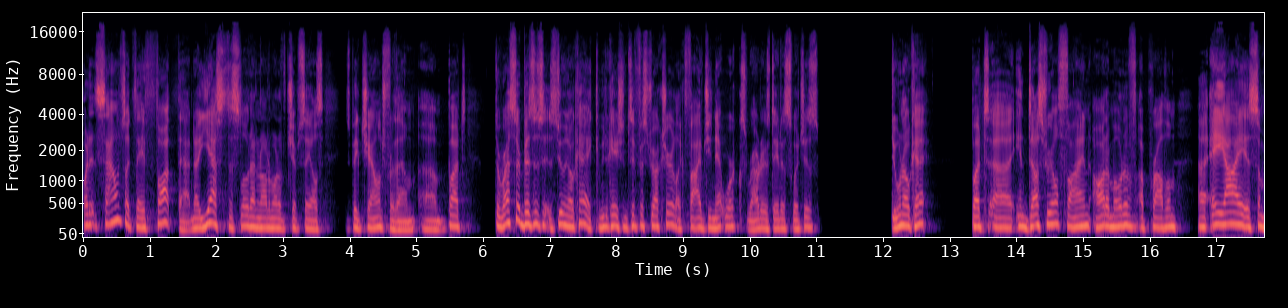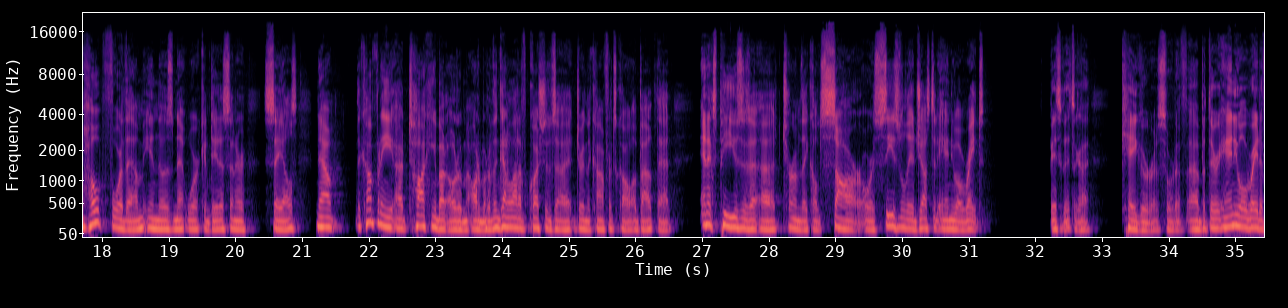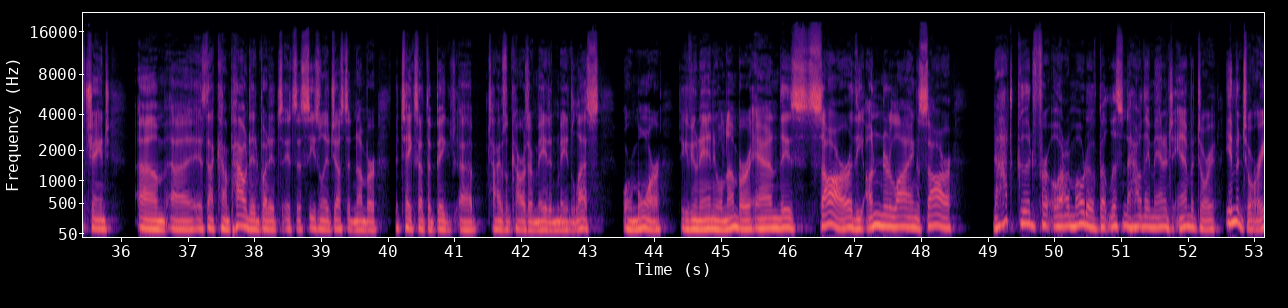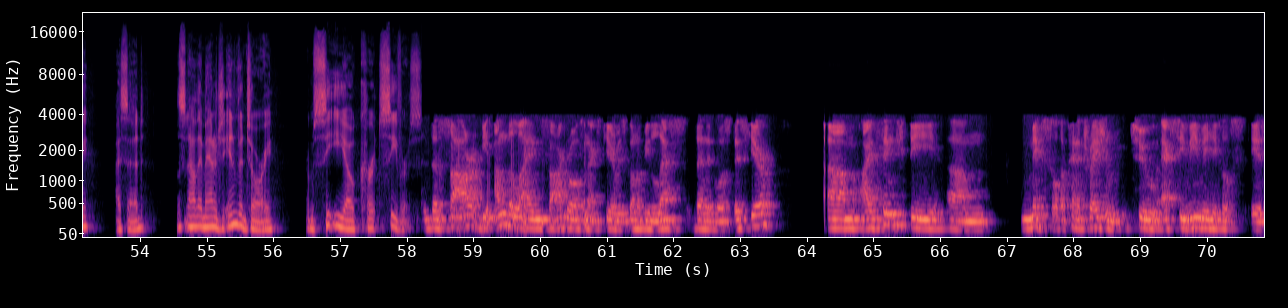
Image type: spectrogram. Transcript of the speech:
But it sounds like they thought that. Now, yes, the slowdown in automotive chip sales is a big challenge for them, um, but the rest of their business is doing okay. Communications infrastructure like 5G networks, routers, data switches, doing okay. But uh, industrial, fine. Automotive, a problem. Uh, AI is some hope for them in those network and data center sales. Now, the company uh, talking about autom- automotive, they got a lot of questions uh, during the conference call about that. NXP uses a, a, term they called SAR or seasonally adjusted annual rate. Basically, it's like a CAGR, sort of, uh, but their annual rate of change um, uh, it's not compounded, but it's it's a seasonally adjusted number that takes out the big uh, times when cars are made and made less or more to give you an annual number. And the SAR, the underlying SAR, not good for automotive. But listen to how they manage inventory. Inventory, I said. Listen to how they manage inventory from CEO Kurt Sievers. The SAR, the underlying SAR growth next year is going to be less than it was this year. Um, I think the um, mix or the penetration to xEV vehicles is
